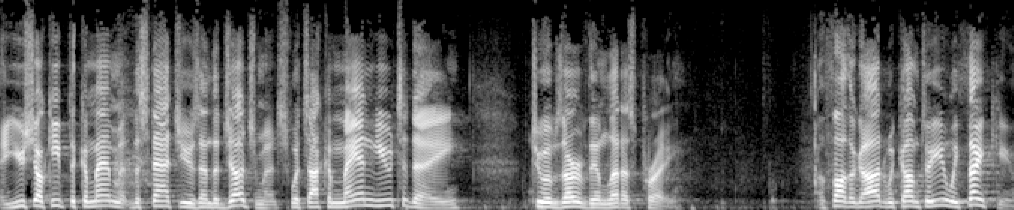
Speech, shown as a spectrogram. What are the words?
you shall keep the commandment, the statutes, and the judgments which I command you today to observe them. Let us pray. Father God, we come to you. We thank you.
